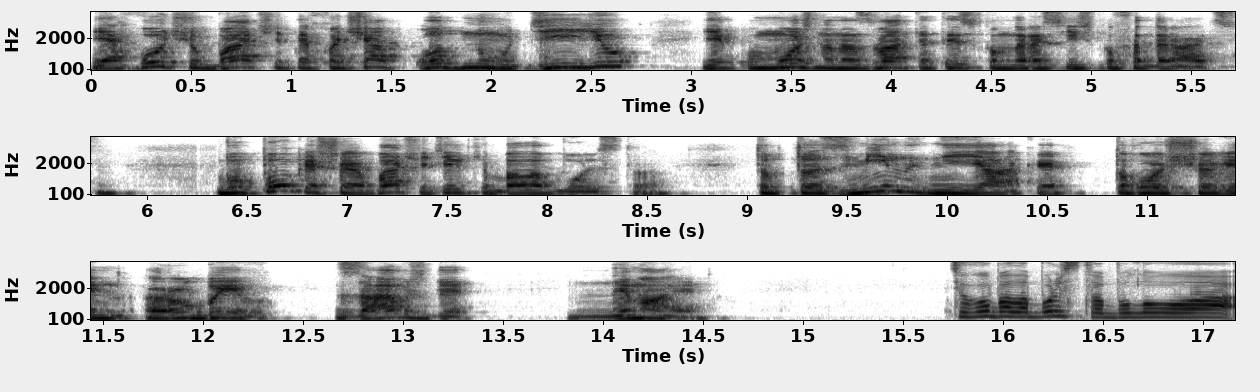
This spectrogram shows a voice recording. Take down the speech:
Я хочу бачити хоча б одну дію, яку можна назвати тиском на Російську Федерацію. Бо поки що я бачу тільки балабольство. Тобто змін ніяких того, що він робив завжди, немає. Цього балабольства було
